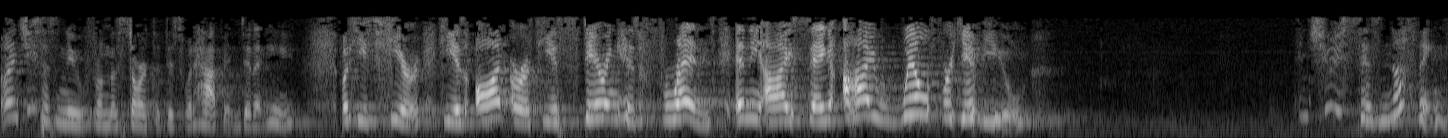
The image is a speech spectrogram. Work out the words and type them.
And Jesus knew from the start that this would happen, didn't he? But he's here. He is on earth. He is staring his friend in the eye saying, I will forgive you. And Judas says nothing.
